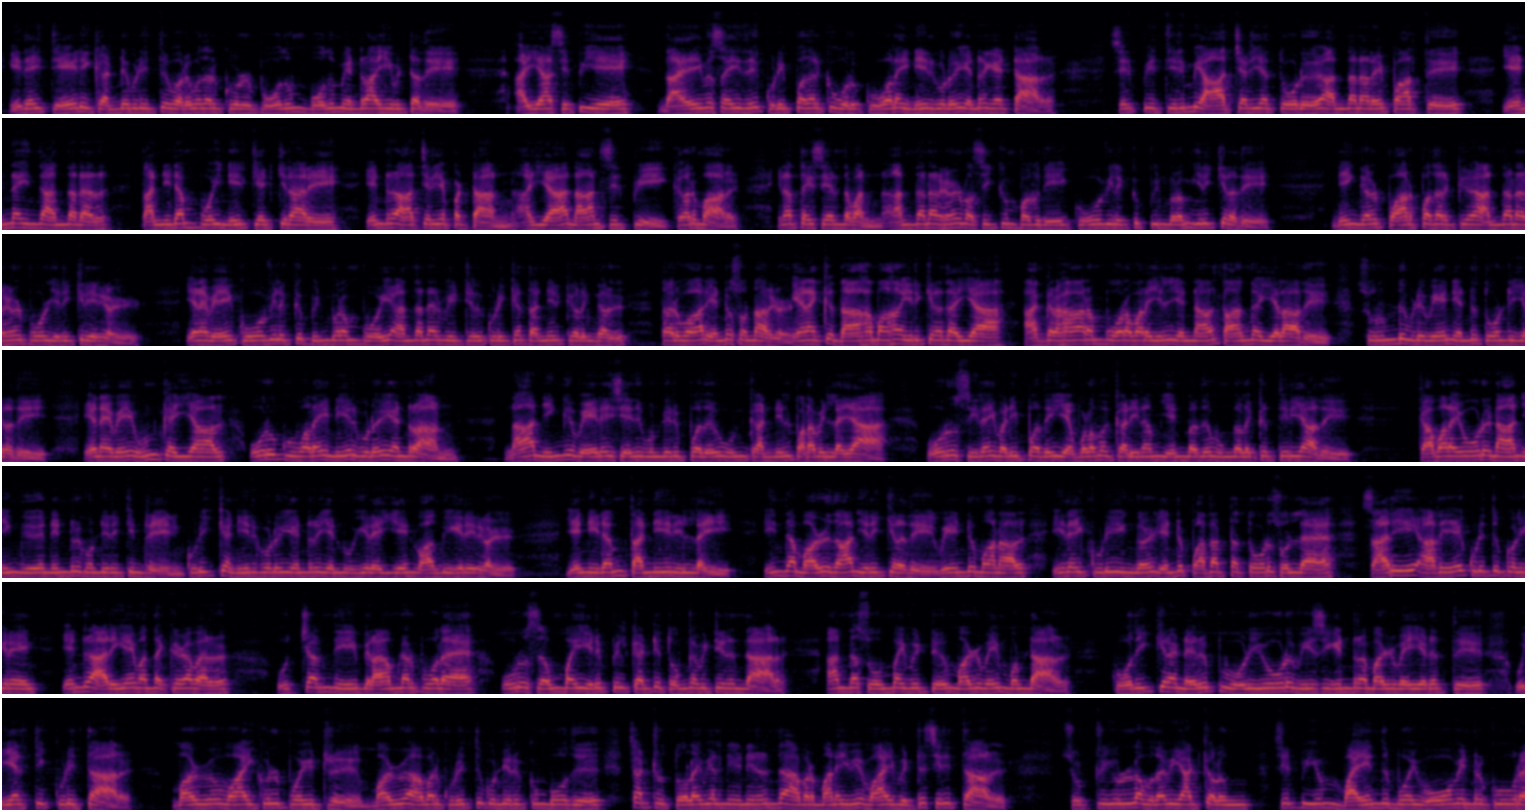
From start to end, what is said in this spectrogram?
இதை தேடி கண்டுபிடித்து வருவதற்குள் போதும் போதும் என்றாகிவிட்டது. ஐயா சிற்பியே தயவு செய்து குடிப்பதற்கு ஒரு குவளை நீர் கொடு என்று கேட்டார். சிற்பி திரும்பி ஆச்சரியத்தோடு அந்தணரை பார்த்து என்ன இந்த அந்தணர்? தன்னிடம் போய் நீர் கேட்கிறாரே. என்று ஆச்சரியப்பட்டான். ஐயா நான் சிற்பி கருமார். இனத்தை சேர்ந்தவன். அந்தணர்கள் வசிக்கும் பகுதி கோவிலுக்கு பின்புறம் இருக்கிறது. நீங்கள் பார்ப்பதற்கு அந்தணர்கள் போல் இருக்கிறீர்கள். எனவே கோவிலுக்கு பின்புறம் போய் அந்தணர் வீட்டில் குடிக்க தண்ணீர் கேளுங்கள் தருவார் என்று சொன்னார்கள். எனக்கு தாகமாக இருக்கிறது ஐயா. அக்ரஹாரம் போற வரையில் என்னால் தாங்க இயலாது. சுருண்டு விடுவேன் என்று தோன்றுகிறது. எனவே உன் கையால் ஒரு குவளை நீர் கொடு என்றான். நான் இங்கு வேலை செய்து கொண்டிருப்பது உன் கண்ணில் படவில்லையா? ஒரு சிலை வடிப்பது எவ்வளவு கடினம் என்பது உங்களுக்கு தெரியாது. கவலையோடு நான் இங்கு நின்று கொண்டிருக்கின்றேன். குடிக்க நீர் கொடு என்று என் உயிரை ஏன் வாங்குகிறீர்கள்? என்னிடம் தண்ணீர் இல்லை. இந்த மழுதான் இருக்கிறது. வேண்டுமானால் இதை குடியுங்கள் என்று பதட்டத்தோடு சொல்ல சரி அதையே குடித்துக் கொள்கிறேன் என்று அருகே வந்த கிழவர் உச்சர்ந்தி பிராமணர் போல ஒரு சொம்பை இடுப்பில் கட்டி தொங்கவிட்டிருந்தார். அந்த சொம்பை விட்டு மழுவை மொண்டார். கொதிக்கிற நெருப்பு ஒளியோடு வீசுகின்ற மழுவை எடுத்து உயர்த்தி குடித்தார். மழு வாய்க்குள் போயிற்று. மழு அவர் குடித்து கொண்டிருக்கும் போது சற்று தொலைவில் நின்றிருந்த அவர் மனைவி வாய்விட்டு சிரித்தாள். சுற்றியுள்ள உதவியாட்களும் சிற்பியும் பயந்து போய் ஓவென்று கூற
